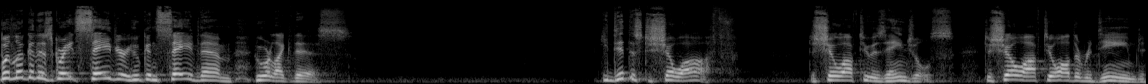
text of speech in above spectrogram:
but look at this great Savior who can save them who are like this. He did this to show off, to show off to his angels, to show off to all the redeemed,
